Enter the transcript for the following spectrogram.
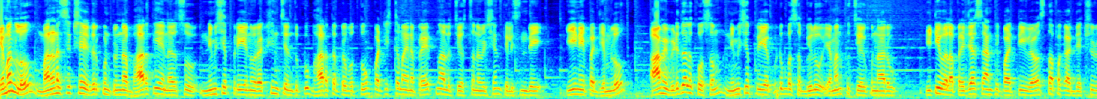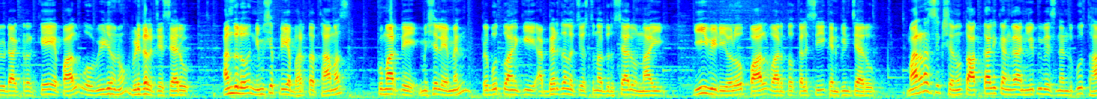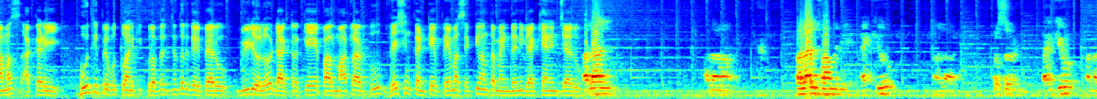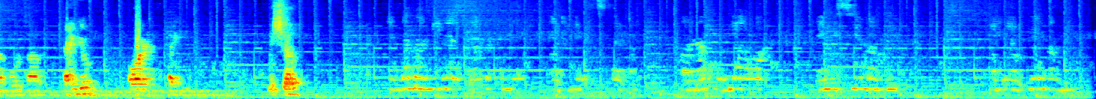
యమన్లో మరణశిక్ష ఎదుర్కొంటున్న భారతీయ నర్సు నిమిషప్రియను రక్షించేందుకు భారత ప్రభుత్వం పటిష్టమైన ప్రయత్నాలు చేస్తున్న విషయం తెలిసిందే. ఈ నేపథ్యంలో ఆమె విడుదల కోసం నిమిషప్రియ కుటుంబ సభ్యులు యమన్కు చేరుకున్నారు. ఇటీవల ప్రజాశాంతి పార్టీ వ్యవస్థాపక అధ్యక్షుడు డాక్టర్ కేఏ పాల్ ఓ వీడియోను విడుదల చేశారు. అందులో నిమిషప్రియ భర్త థామస్ కుమార్తె మిషెల్ ఎమెన్ ప్రభుత్వానికి అభ్యర్థనలు చేస్తున్న దృశ్యాలు ఉన్నాయి. ఈ వీడియోలో పాల్ వారితో కలిసి కనిపించారు. మరణశిక్షను తాత్కాలికంగా నిలిపివేసినందుకు థామస్ అక్కడి పూతి ప్రభుత్వానికి కృతజ్ఞతలు తెలిపారు వీడియోలో డాక్టర్ కేఏ పాల్ మాట్లాడుతూ ద్వేషం కంటే ప్రేమ శక్తివంతమైనదని వ్యాఖ్యానించారు uh. Uh, Em làm.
